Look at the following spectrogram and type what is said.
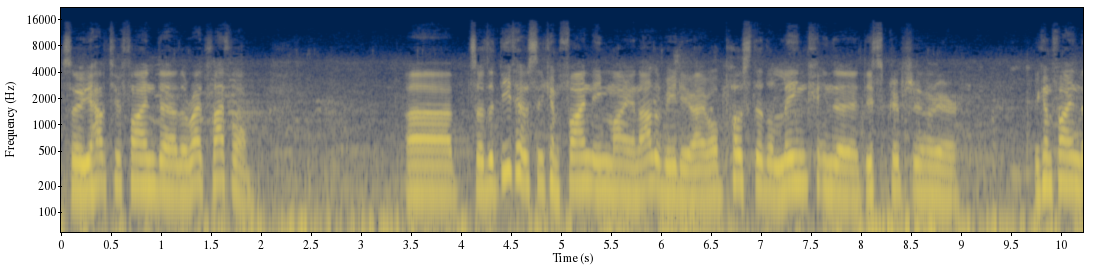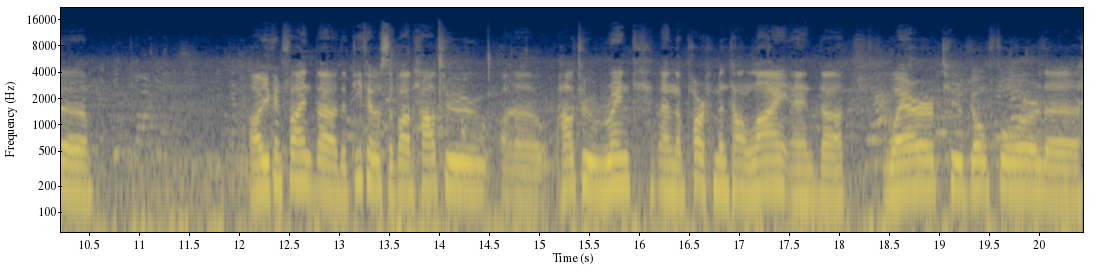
So you have to find uh, the right platform. Uh, so the details you can find in my another video. I will post the link in the description here. You can find the uh, you can find the details about how to uh, how to rent an apartment online and where to go for the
